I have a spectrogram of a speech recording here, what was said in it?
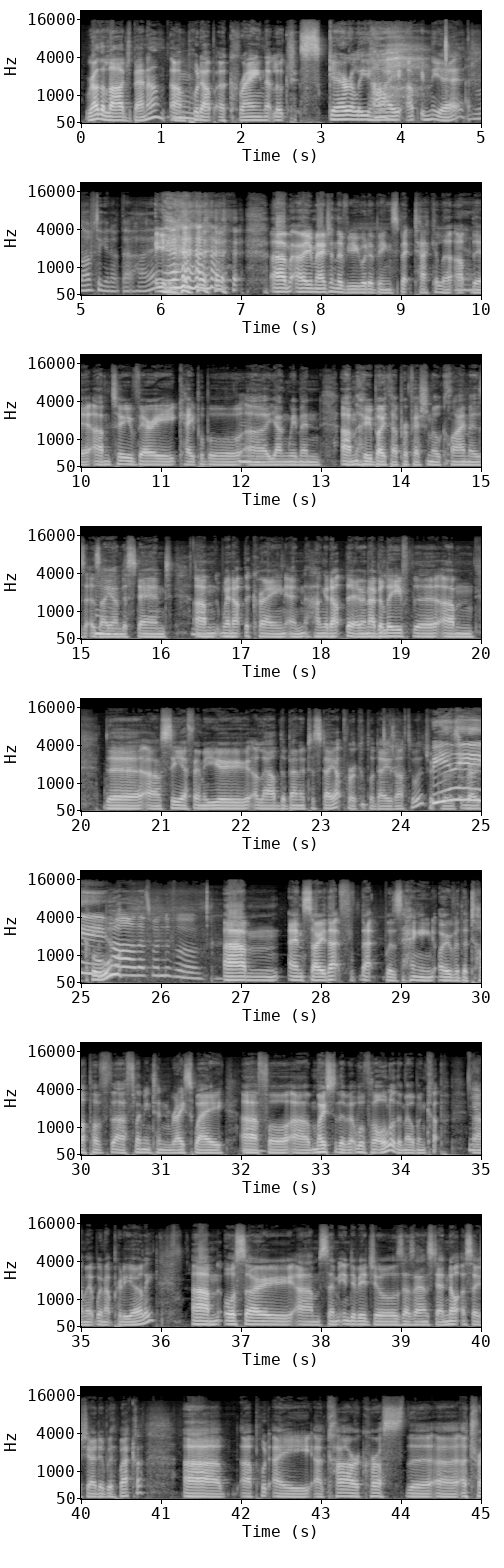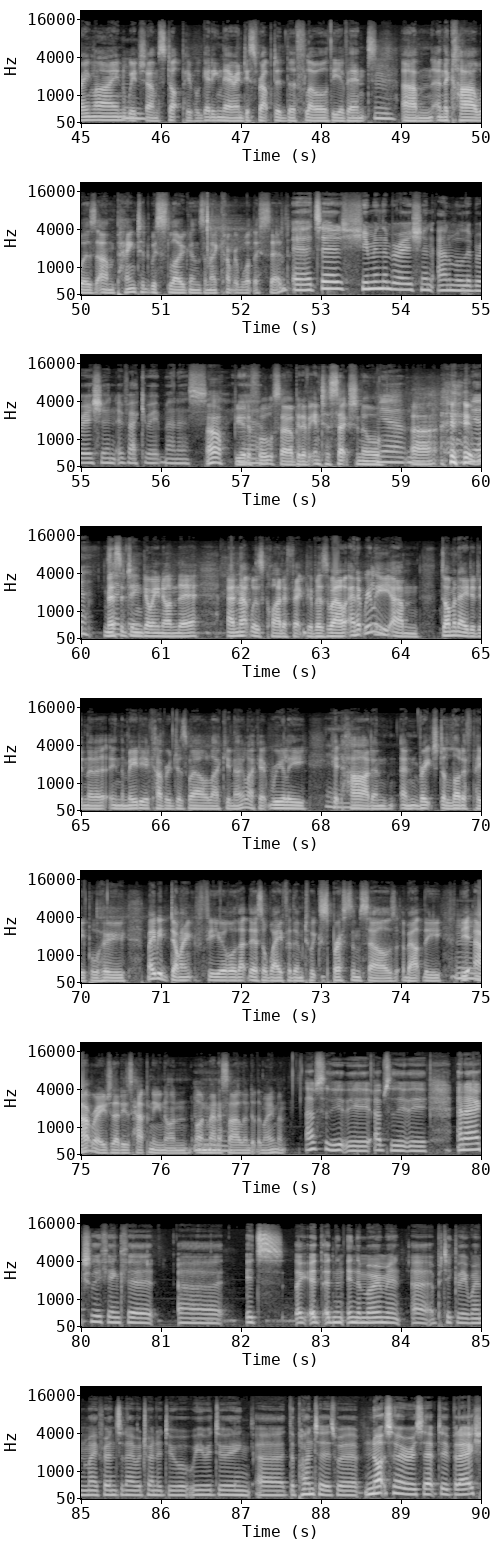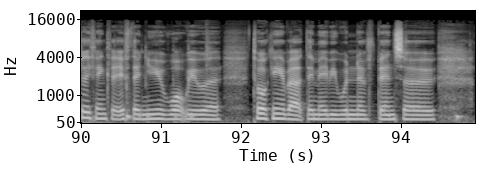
rather large banner um, put up a crane that looked scarily high up in the air. I'd love to get up that high. Yeah. um, I imagine the view would have been spectacular up Yeah. there. Um, two very capable uh, young women um, who both are professional climbers, as I understand, um, went up the crane and hung it up there. And I believe the um, the uh, CFMEU allowed the banner to stay up for a couple of days afterwards, which Really? was very cool. Oh, that's wonderful. Um, and so that f- that was hanging over the top of the Flemington Raceway uh, for uh, most of the well for all of the Melbourne Cup. Yeah. Um, it went up pretty early. Um, also, um, some individuals, as I understand, not associated with WACA, uh, uh, put a, a car across the uh, a train line, which um, stopped people getting there and disrupted the flow of the event. Um, and the car was um, painted with slogans, and I can't remember what they said. Uh, It said human liberation, animal liberation, evacuate Manus. Oh, beautiful! So a bit of intersectional Yeah. uh, Yeah, messaging exactly. going on there, and that was quite effective as well. And it really um, dominated in the in the media coverage as well. Like you know, like it really hit hard and and reached a lot of people who maybe don't feel that there's a way for them to express themselves about the the Mm. outrage that is happening on on Manus Island at the moment. Absolutely, absolutely. And I actually think that uh, it's like it, in, the moment, uh, particularly when my friends and I were trying to do what we were doing, uh, the punters were not so receptive. But I actually think that if they knew what we were talking about, they maybe wouldn't have been so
